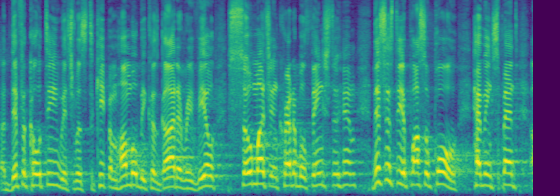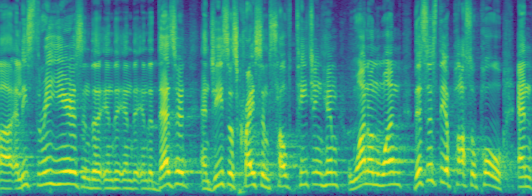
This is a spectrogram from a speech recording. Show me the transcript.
a difficulty, which was to keep him humble because God had revealed so much incredible things to him. This is the Apostle Paul, having spent uh, at least three years in the, in, the, in, the, in the desert, and Jesus Christ himself teaching him one on one. This is the Apostle Paul, and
